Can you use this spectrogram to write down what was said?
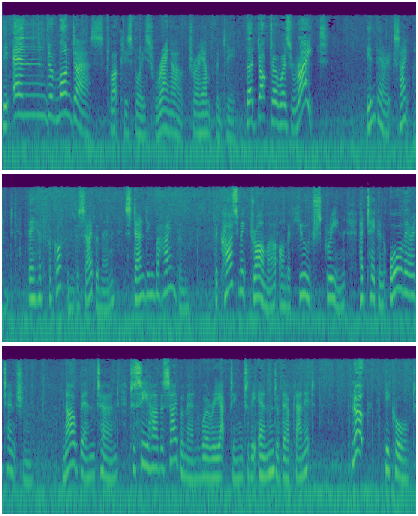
The end of Mondas! Barclay's voice rang out triumphantly. The doctor was right! In their excitement, they had forgotten the Cybermen standing behind them. The cosmic drama on the huge screen had taken all their attention. Now Ben turned to see how the Cybermen were reacting to the end of their planet. Look! he called.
